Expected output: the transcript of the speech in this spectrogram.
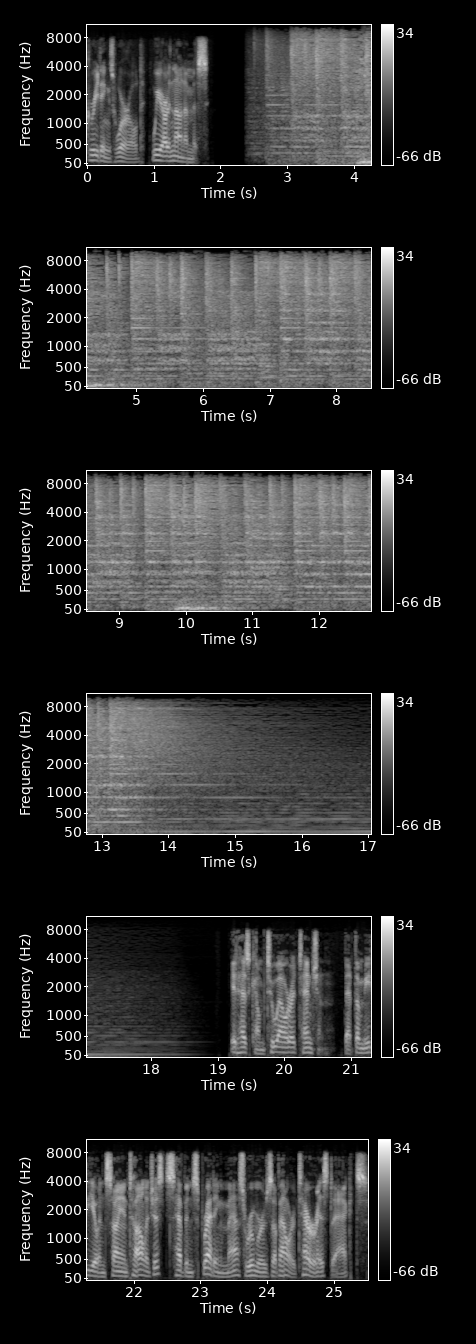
Greetings world, we are anonymous. It has come to our attention that the media and Scientologists have been spreading mass rumors of our terrorist acts,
